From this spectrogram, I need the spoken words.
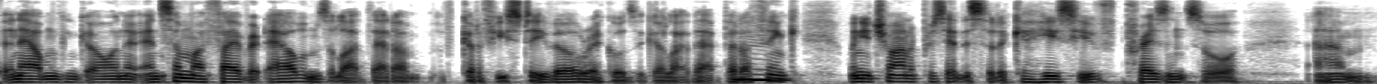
An album can go on, and some of my favourite albums are like that. I've got a few Steve Earle records that go like that. But I Mm. think when you're trying to present this sort of cohesive presence or um,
